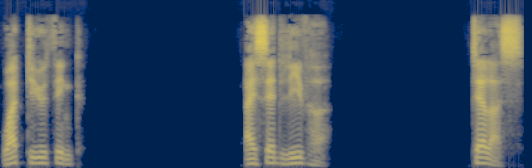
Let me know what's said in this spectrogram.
What do you think? I said leave her. Tell us.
